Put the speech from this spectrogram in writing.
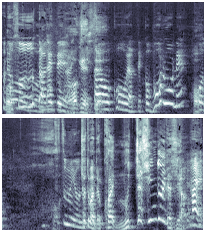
それをスーッと上げて上げて。下をこうやってこうボールをねこう包むようなうちょっと待ってこれむっちゃしんどいですよはい。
